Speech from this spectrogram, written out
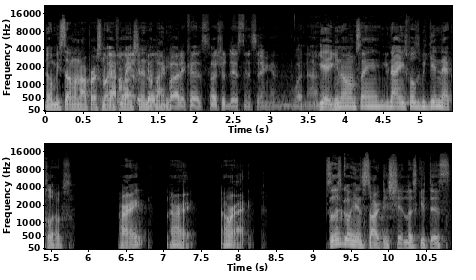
Don't be selling our personal Not information to nobody. anybody because social distancing and whatnot. Yeah, you know what I'm saying? You're not even supposed to be getting that close. All right. All right. All right. So let's go ahead and start this shit. Let's get this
